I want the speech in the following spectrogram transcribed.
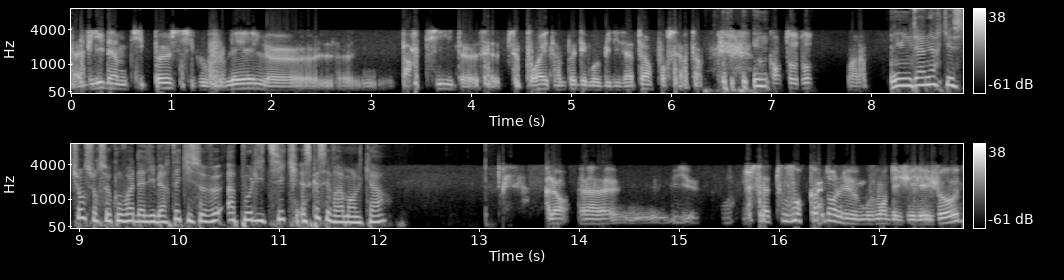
ça vide un petit peu, si vous voulez, le, le parti de ça, ça, pourrait être un peu démobilisateur pour certains. Une... Quant aux autres, voilà. Une dernière question sur ce convoi de la liberté qui se veut apolitique. Est-ce que c'est vraiment le cas? Alors. Euh, ça toujours comme dans le mouvement des Gilets jaunes,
